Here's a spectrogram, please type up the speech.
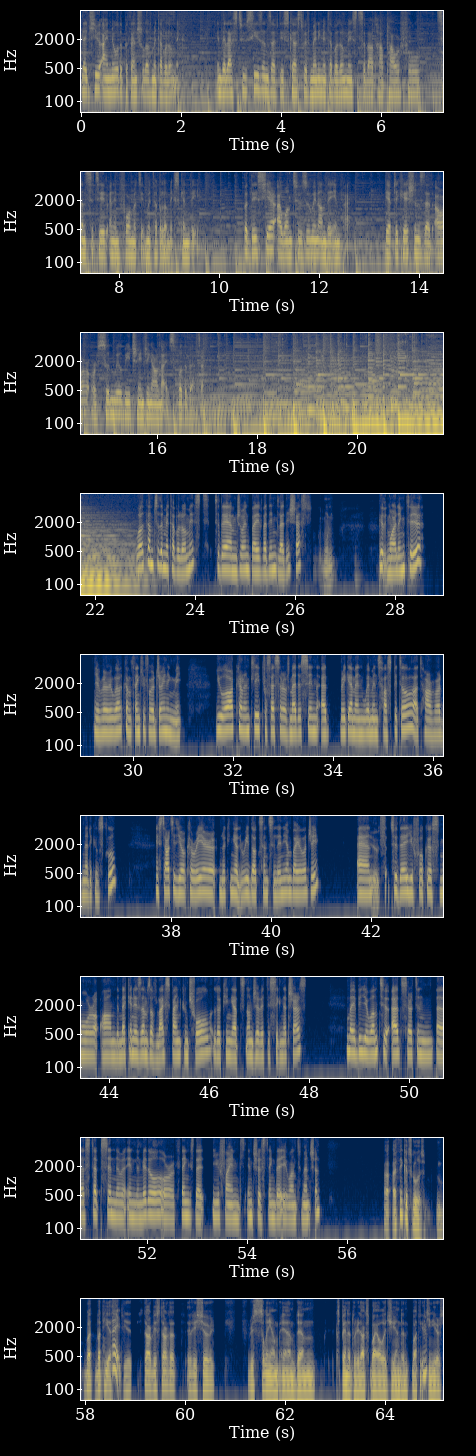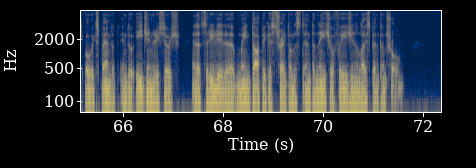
Like you, I know the potential of metabolomic. In the last two seasons, I've discussed with many metabolomists about how powerful, sensitive, and informative metabolomics can be. But this year, I want to zoom in on the impact, the applications that are or soon will be changing our lives for the better. Welcome to the Metabolomist. Today I'm joined by Vadim Gladyshev. Good morning. Good Thank morning to you. You're very welcome. Thank you for joining me. You are currently professor of medicine at Brigham and Women's Hospital at Harvard Medical School. You started your career looking at redox and selenium biology. And Yes. today you focus more on the mechanisms of lifespan control, looking at longevity signatures. Maybe you want to add certain uh, steps in the in the middle or things that you find interesting that you want to mention. Uh, I think it's good, but but yes, Right. we start we started research with selenium and then expanded to redox biology, and then about Mhm. 15 years ago expanded into aging research, and that's really the main topic is trying to understand the nature of aging and lifespan control.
